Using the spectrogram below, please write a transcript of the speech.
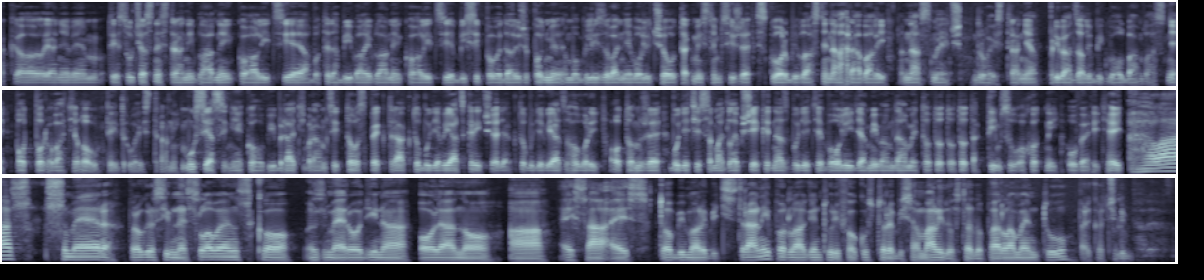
ak, e, ja neviem, tie súčasné strany vládnej koalície, alebo teda bývalej vládnej koalície by si povedali, že poďme mobilizovať nevoličov, tak myslím si, že skôr by vlastne nahrávali na smeč druhej strane a privádzali by k voľbám vlastne podporovateľov tej druhej strany. Musia si niekoho vybrať v rámci toho spektra, ak to bude viac kričať, ak to bude viac hovoriť o tom, že budete sa mať lepšie, keď nás budete voliť a my vám dáme toto, toto, tak tým sú ochotní uveriť. Hej. Hlas, Smer, Progresívne Slovensko, Sme rodina, Oľano a SAS to by mali byť strany podľa agentúry Focus, ktoré by sa mali dostať do parlamentu, prekročili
